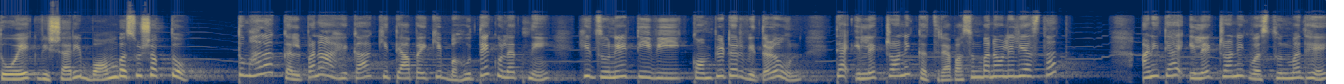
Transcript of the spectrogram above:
तो एक विषारी बॉम्ब असू शकतो. तुम्हाला कल्पना आहे का की त्यापैकी बहुतेक उलथणी ही जुने टी व्ही कॉम्प्युटर वितळवून त्या इलेक्ट्रॉनिक कचऱ्यापासून बनवलेली असतात? आणि त्या इलेक्ट्रॉनिक वस्तूंमध्ये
